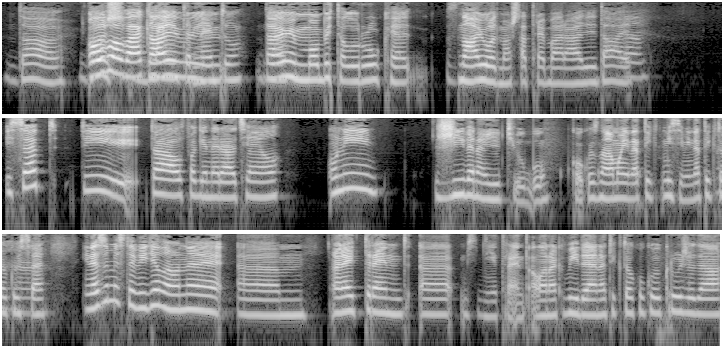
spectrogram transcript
Da. Ovo ovak na daju im- internetu. Daju Da. im mobitel u ruke, znaju odmah šta treba raditi. Da. I sad ti, ta alfa generacija, jel? Oni žive na YouTube-u, koliko znamo, i na tik, mislim i na TikToku i sve. I ne znam jeste vidjeli one, um, onaj trend, uh, mislim nije trend, ali onak videa na TikToku koji kruže da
